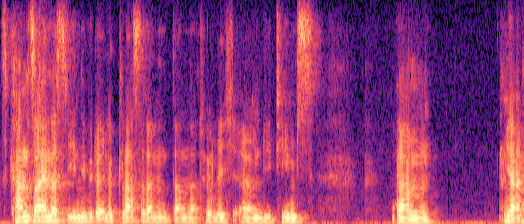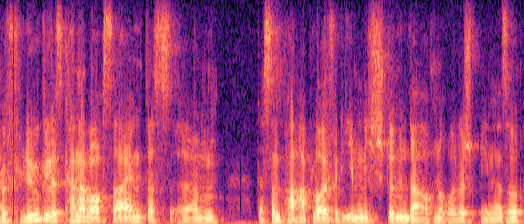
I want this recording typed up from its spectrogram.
Es kann sein, dass die individuelle Klasse dann, dann natürlich ähm, die Teams ähm, ja, beflügelt. Es kann aber auch sein, dass ähm, dass ein paar Abläufe, die eben nicht stimmen, da auch eine Rolle spielen. Also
